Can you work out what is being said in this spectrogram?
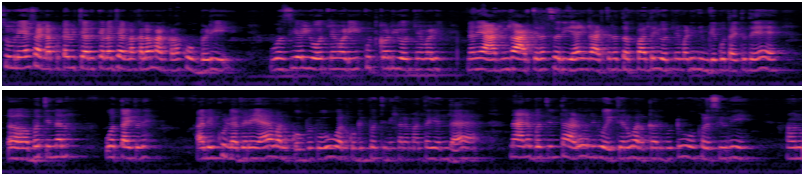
ಸುಮ್ಮನೆ ಸಣ್ಣ ಪುಟ್ಟ ವಿಚಾರಕ್ಕೆಲ್ಲ ಜಗಳಕ್ಕೆಲ್ಲ ಮಾಡ್ಕೊಳಕ್ಕೆ ಹೋಗ್ಬೇಡಿ. ಹೊಸಿಯ ಯೋಚನೆ ಮಾಡಿ, ಕುತ್ಕೊಂಡು ಯೋಚನೆ ಮಾಡಿ. ನಾನು ಯಾರು ಹಿಂಗೆ ಆಡ್ತೀರ ಸರಿಯಾ ಹಿಂಗೆ ಆಡ್ತೀರ ತಪ್ಪ ಅಂತ ಯೋಚನೆ ಮಾಡಿ ನಿಮಗೆ ಗೊತ್ತಾಯ್ತದೆ. ಬರ್ತೀನಿ ನಾನು. ಗೊತ್ತಾಯ್ತದೆ. ಅಲ್ಲಿ ಕುಳ್ಳ ಬೇರೆಯ ಹೊಲ್ಕೋಗ್ಬೇಕು ಹೊಲ್ಕೋಗಿದ್ದು ಬರ್ತೀನಿ ಕಣಮ್ಮ ಅಂತ ಎಂದ. ನಾನು ಬರ್ತೀನಿ ತಾಳು ನೀನು ಒಯ್ತೀರು ಹೊಲ್ಕೊಂಡ್ಬಿಟ್ಟು ಕಳಿಸಿವ್ನಿ. ಅವನು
